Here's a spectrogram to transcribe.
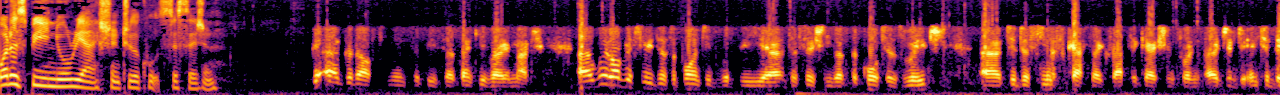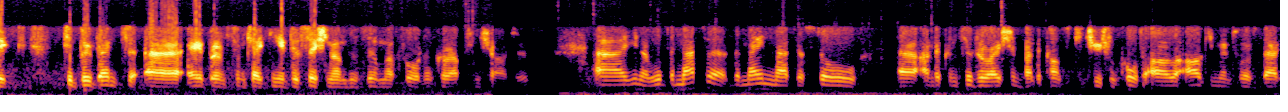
What has been your reaction to the court's decision? Uh, good afternoon, Sapisa. Thank you very much. Uh, we're obviously disappointed with the uh, decision that the court has reached uh, to dismiss CASAC's application for an urgent interdict to prevent uh, Abrahams from taking a decision on the Zuma fraud and corruption charges. Uh, you know, with the matter, the main matter still uh, under consideration by the Constitutional Court, our argument was that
